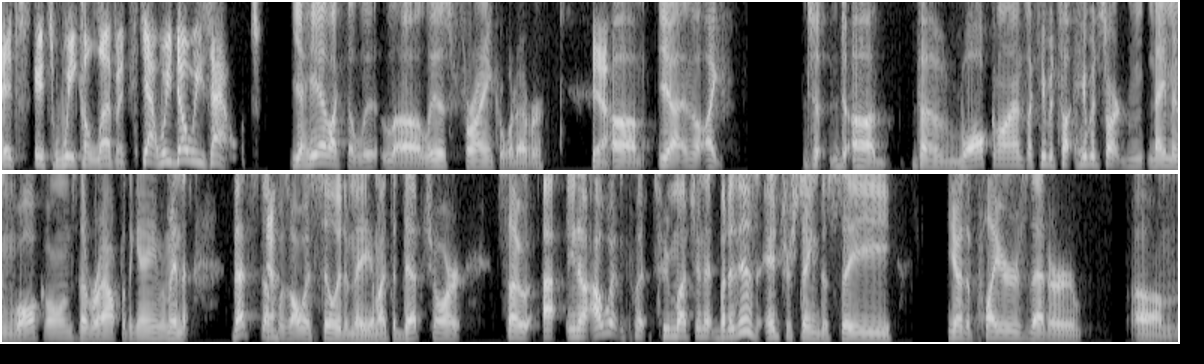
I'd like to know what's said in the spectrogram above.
It's it's week eleven. Yeah, we know he's out. Yeah, he had like the uh, Lisfranc or whatever. Yeah. Um. Yeah, and like, uh, the walk-ons, like he would t- he would start naming walk-ons that were out for the game. I mean, that, that stuff Yeah. was always silly to me. And like the depth chart. So I, you know, I wouldn't put too much in it, but it is interesting to see, you know, the players that are um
